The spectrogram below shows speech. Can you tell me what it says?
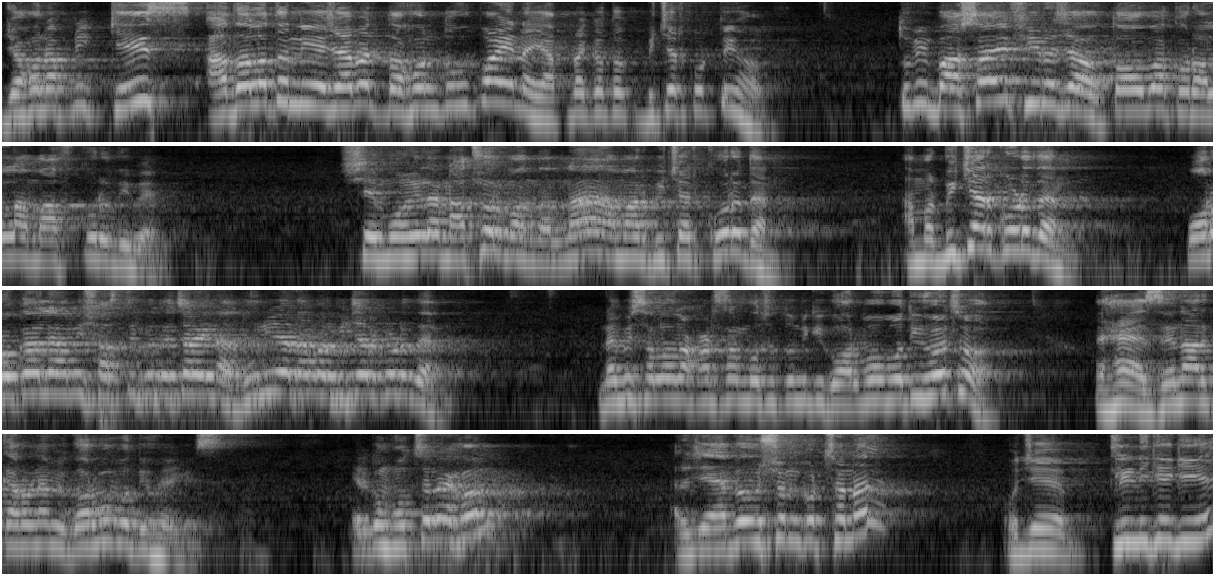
যখন আপনি কেস আদালতে নিয়ে যাবেন, তখন তো উপায় নাই, আপনাকে তো বিচার করতেই হবে। তুমি বাসায় ফিরে যাও, তওবা করো, আল্লাহ মাফ করে দিবেন। সে মহিলা নাছর বান্দান না, আমার বিচার করে দেন। আমার বিচার করে দেন। পরকালে আমি শাস্তি পেতে চাই না। দুনিয়াতে আমার বিচার করে দেন। নবী সাল্লাহ হাসান বলছে, তুমি কি গর্ভবতী হয়েছো? হ্যাঁ জেনার কারণে আমি গর্ভবতী হয়ে গেছি। এরকম হচ্ছে না এখন? আর যে অ্যাবেউশন করছে না? ওই যে ক্লিনিকে গিয়ে?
